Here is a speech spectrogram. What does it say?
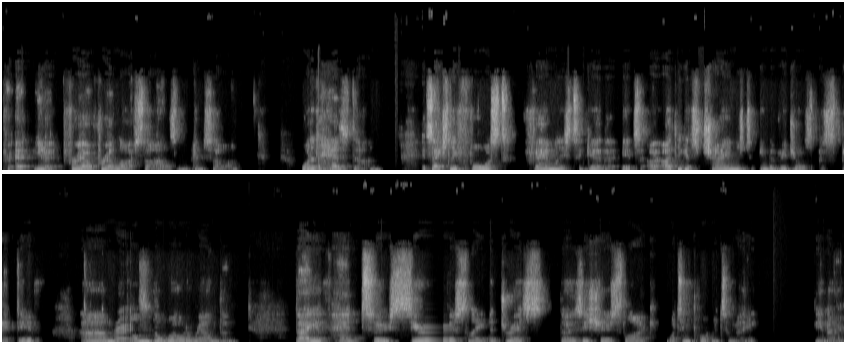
for uh, you know for our for our lifestyles and, and so on what it has done it's actually forced families together. It's I, I think it's changed individuals' perspective um, right. on the world around them. They have had to seriously address those issues like what's important to me. You know,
